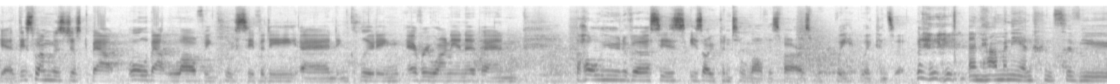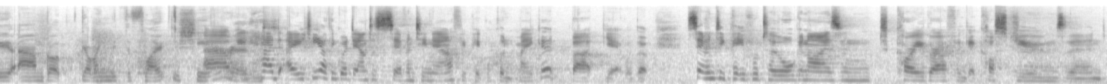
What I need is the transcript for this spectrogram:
yeah, this one was just about, all about love, inclusivity and including everyone in it and the whole universe is, is open to love as far as we, we, are concerned. and how many entrants have you um, got going with the float this year? Um, we had 80, I think we're down to 70 now, a few people couldn't make it, but yeah, we've got 70 people to organise and choreograph and get costumes and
